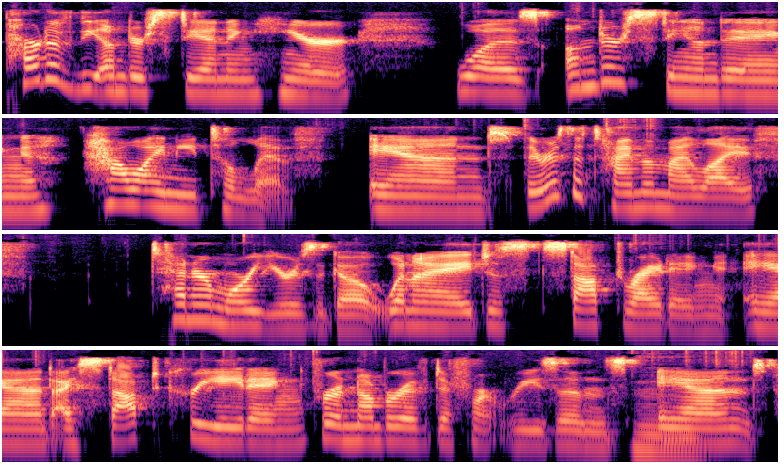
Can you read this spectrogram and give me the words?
part of the understanding here was understanding how I need to live. And there is a time in my life 10 or more years ago when I just stopped writing and I stopped creating for a number of different reasons. Mm. And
